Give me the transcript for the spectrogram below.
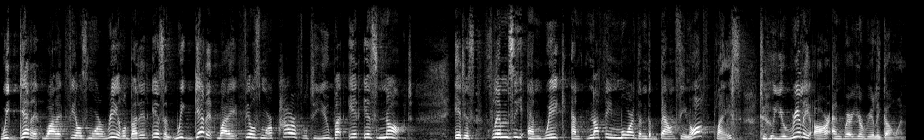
We get it while it feels more real but it isn't. We get it while it feels more powerful to you but it is not. It is flimsy and weak and nothing more than the bouncing off place to who you really are and where you're really going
